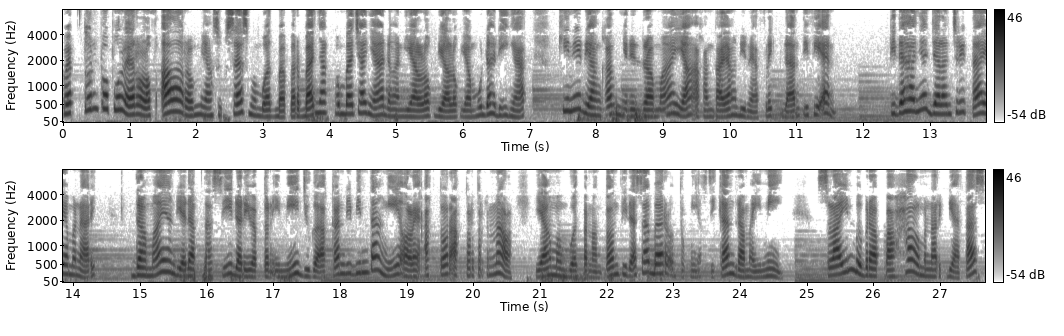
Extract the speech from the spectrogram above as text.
Webtoon populer Love Alarm yang sukses membuat baper banyak pembacanya dengan dialog-dialog yang mudah diingat, kini diangkat menjadi drama yang akan tayang di Netflix dan TVN. Tidak hanya jalan cerita yang menarik, drama yang diadaptasi dari webtoon ini juga akan dibintangi oleh aktor-aktor terkenal yang membuat penonton tidak sabar untuk menyaksikan drama ini. Selain beberapa hal menarik di atas,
